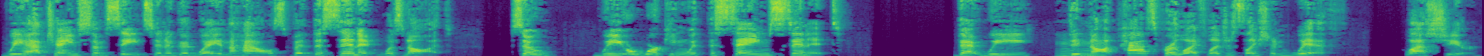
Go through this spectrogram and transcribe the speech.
we have changed some seats in a good way in the House, but the Senate was not. So we are working with the same Senate that we mm. did not pass pro life legislation with last year.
